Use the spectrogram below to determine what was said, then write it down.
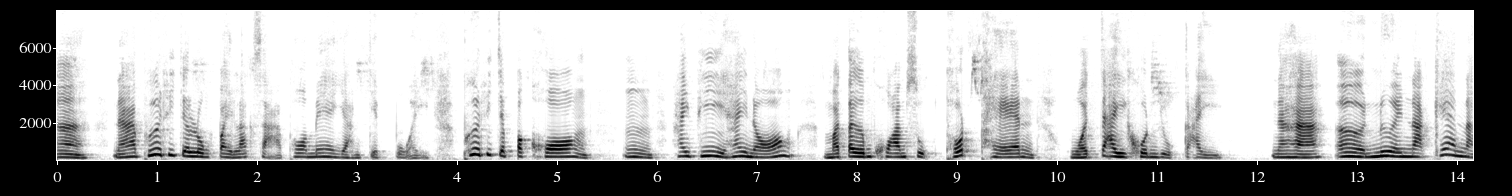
อ่านะเพื่อที่จะลงไปรักษาพ่อแม่ยามเจ็บป่วย เพื่อที่จะประคองอืมให้พี่ให้น้องมาเติมความสุขทดแทน หัวใจคนอยู่ไกลนะคะเออเหนื่อยหนักแค่ไหน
